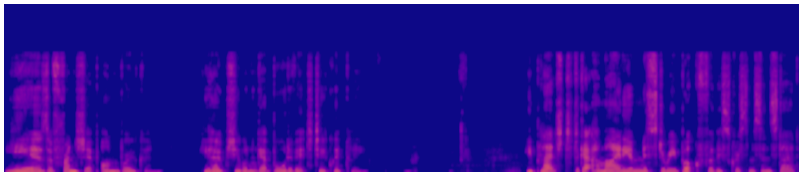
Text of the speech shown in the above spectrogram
Years of friendship unbroken. He hoped she wouldn't get bored of it too quickly. He pledged to get Hermione a mystery book for this Christmas instead,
